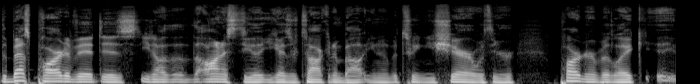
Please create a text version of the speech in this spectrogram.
the best part of it is you know the, the honesty that you guys are talking about. You know, between you share with your partner, but like eh,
